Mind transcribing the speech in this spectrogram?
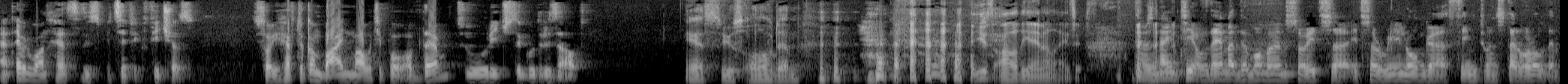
and everyone has these specific features. So you have to combine multiple of them to reach the good result. Yes, use all of them. use all the analyzers. There's 90 of them at the moment, so it's a, it's a really long uh, thing to install all of them.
